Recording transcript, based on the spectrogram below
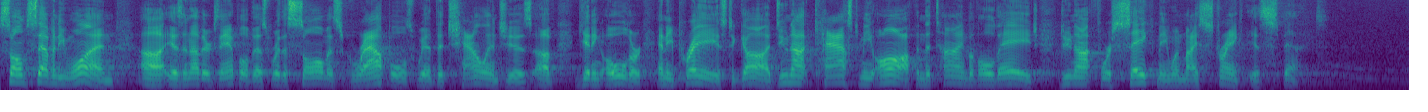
Psalm 71 uh, is another example of this, where the psalmist grapples with the challenges of getting older, and he prays to God Do not cast me off in the time of old age, do not forsake me when my strength is spent.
